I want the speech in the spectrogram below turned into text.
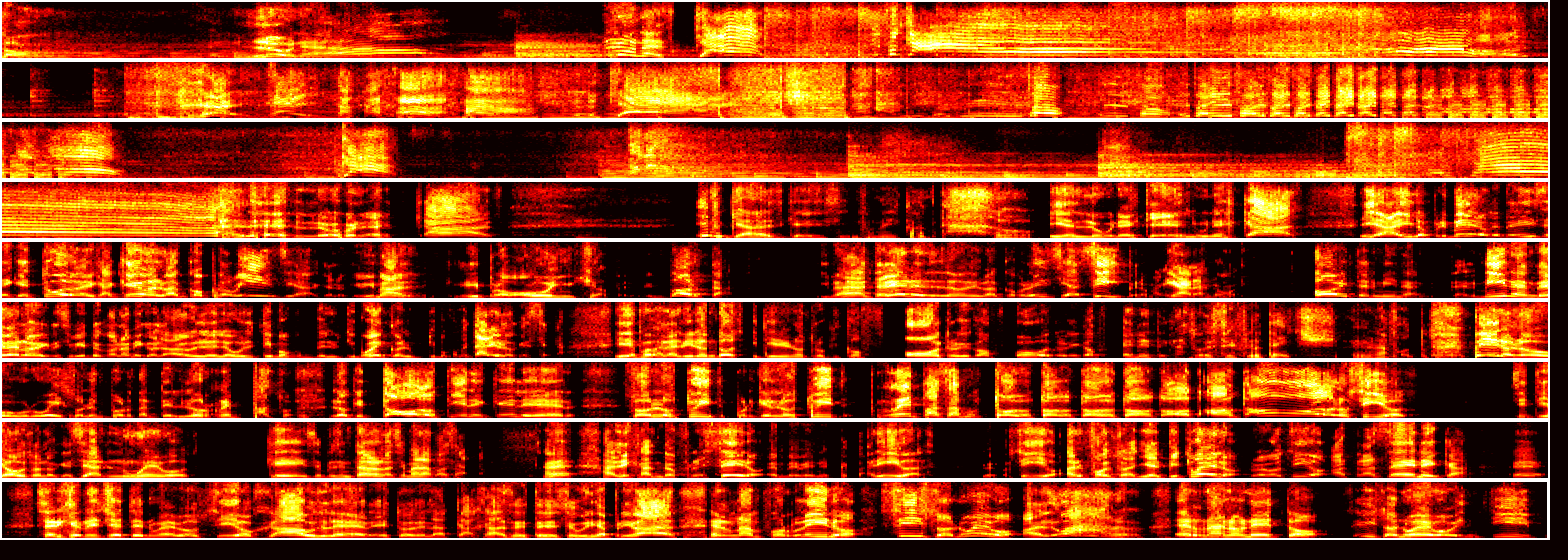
Boom. Luna. Luna's gas. You forgot. Hey, hey, ha ha ha ha. Gas. El lunes, gas. Y gas que es infame contado. Y el lunes que es lunes gas. Y ahí lo primero que te dice es que estuvo lo del hackeo al Banco Provincia, que lo escribí mal, escribí Provincia, pero no importa. ¿Y van a tener el, lo del Banco Provincia? Sí, pero mañana no hoy. Terminan, terminan de ver lo de crecimiento económico, lo, último, del último eco, el último comentario, lo que sea. Y después van al Vieron 2 y tienen otro kickoff, otro kickoff, hubo otro kickoff, en este caso de Cefrotech, hay una foto. Pero lo grueso, lo importante, lo repaso, lo que todos tienen que leer son los tweets, porque en los tweets repasamos todo, todo, todo, todo, todo, todos los CEOs, CTOs o lo que sea, nuevos que se presentaron la semana pasada. ¿Eh? Alejandro Fresero en BBNP Paribas, nuevo CEO. Alfonso Daniel Pituelo, nuevo CEO. AstraZeneca. ¿eh? Sergio Richete, nuevo CEO Hausler, esto de las cajas este, de seguridad privada. Hernán Forlino, CISO nuevo, Alvar. Hernán Oneto, CISO nuevo, Intip.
